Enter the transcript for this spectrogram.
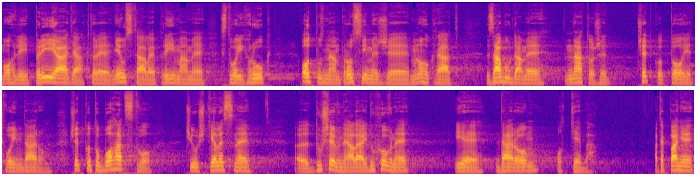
mohli prijať a ktoré neustále prijímame z Tvojich rúk. Odpust nám, prosíme, že mnohokrát zabúdame na to, že všetko to je Tvojim darom všetko to bohatstvo, či už telesné, e, duševné, ale aj duchovné, je darom od Teba. A tak, Pane,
